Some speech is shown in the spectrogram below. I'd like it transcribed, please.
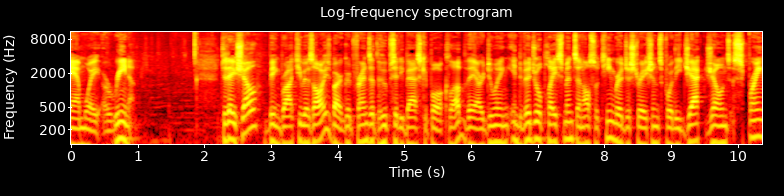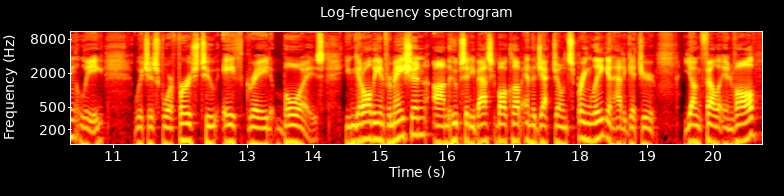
Amway Arena. Today's show being brought to you, as always, by our good friends at the Hoop City Basketball Club. They are doing individual placements and also team registrations for the Jack Jones Spring League, which is for first to eighth grade boys. You can get all the information on the Hoop City Basketball Club and the Jack Jones Spring League and how to get your young fella involved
